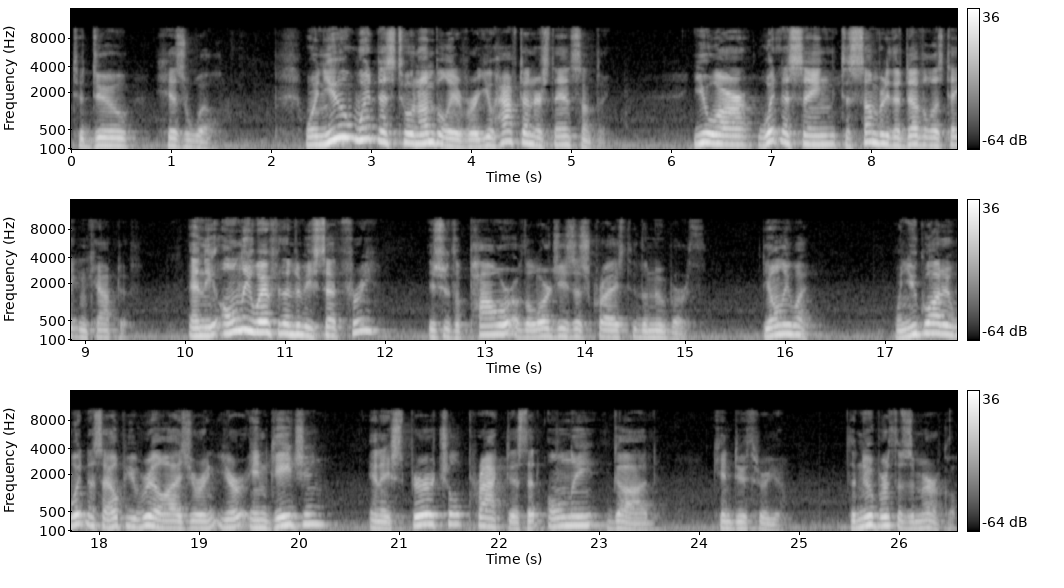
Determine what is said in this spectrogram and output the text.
to do his will. When you witness to an unbeliever, you have to understand something. You are witnessing to somebody the devil has taken captive. And the only way for them to be set free is through the power of the Lord Jesus Christ through the new birth. The only way. When you go out and witness, I hope you realize you're, you're engaging in a spiritual practice that only God can do through you. The new birth is a miracle.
